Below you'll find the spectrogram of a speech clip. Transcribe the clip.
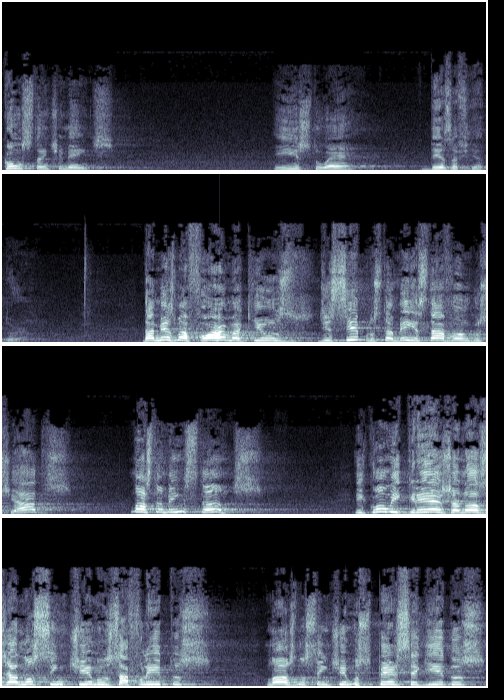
constantemente, e isto é desafiador. Da mesma forma que os discípulos também estavam angustiados, nós também estamos. E como igreja, nós já nos sentimos aflitos, nós nos sentimos perseguidos,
